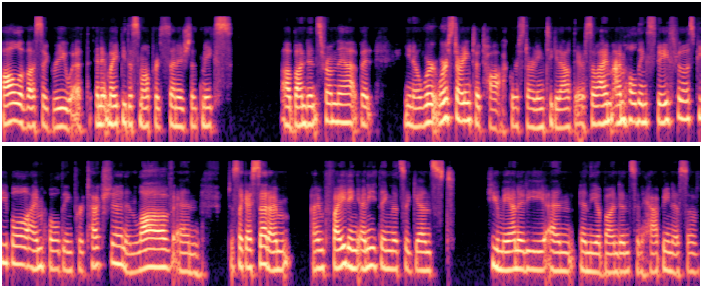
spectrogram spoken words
all of us agree with. And it might be the small percentage that makes abundance from that but you know we're we're starting to talk we're starting to get out there. So i'm i'm holding space for those people. I'm holding protection and love. And just like i said i'm i'm fighting anything that's against humanity and and the abundance and happiness of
